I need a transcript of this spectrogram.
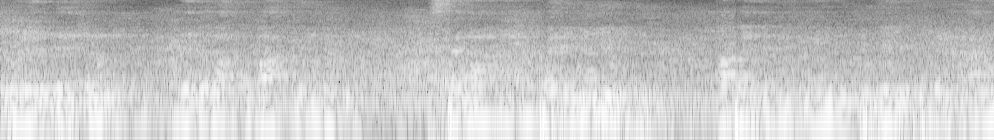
പുനരുദ്ധരിക്കണം. അതിന്റെ വർക്ക് ബാക്കിയുണ്ട്. സ്ഥല പരിമിതിയുണ്ട്. ആ പരിമിതി പുതിയ കെട്ടിടക്കാനുണ്ട്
